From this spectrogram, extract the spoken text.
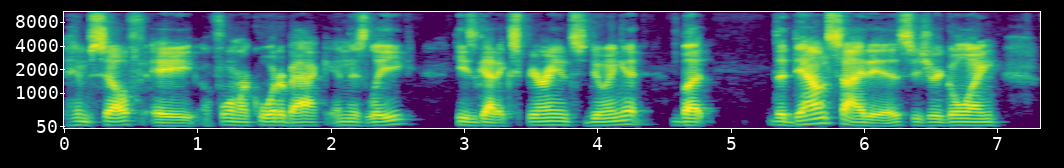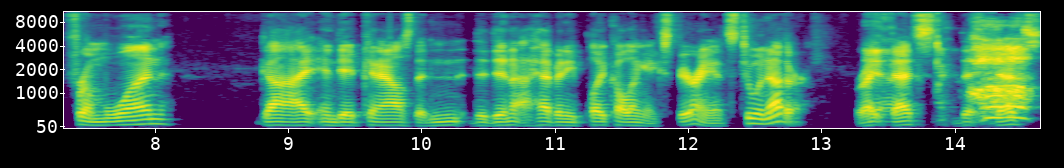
himself a, a, former quarterback in this league. He's got experience doing it, but the downside is is you're going from one guy in Dave Canales that, that did not have any play calling experience to another, right? Yeah. That's that, that's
